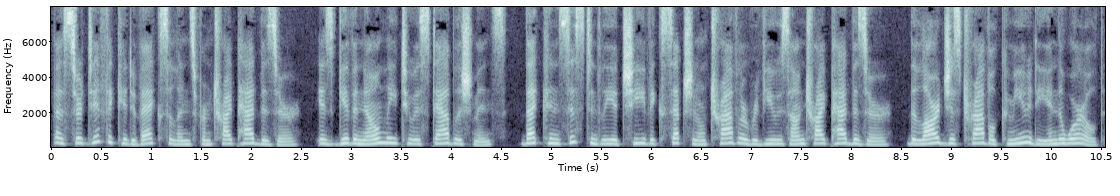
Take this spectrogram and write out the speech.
a certificate of excellence from TripAdvisor is given only to establishments that consistently achieve exceptional traveler reviews on TripAdvisor, the largest travel community in the world.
